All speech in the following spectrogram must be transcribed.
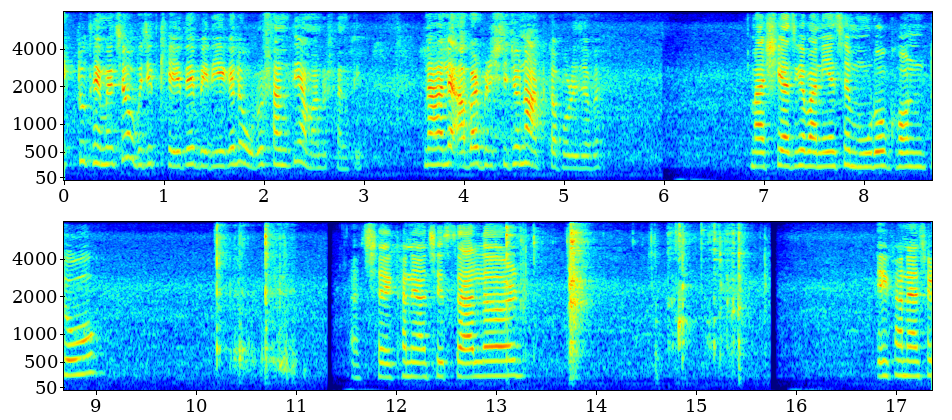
একটু থেমেছে। অভিজিৎ খেয়ে দিয়ে বেরিয়ে গেলে, ওরও শান্তি, আমারও শান্তি। না হলে আবার বৃষ্টির জন্য আটকা পড়ে যাবে। মাসি আজকে বানিয়েছে মুড়ো ঘন্ট। আচ্ছা এখানে আছে স্যালাড। এখানে আছে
